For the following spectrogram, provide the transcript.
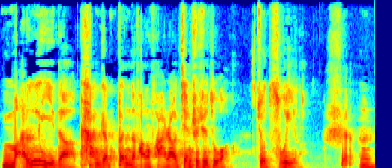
蛮力的看着笨的方法，然后坚持去做，就足以了。是，嗯，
